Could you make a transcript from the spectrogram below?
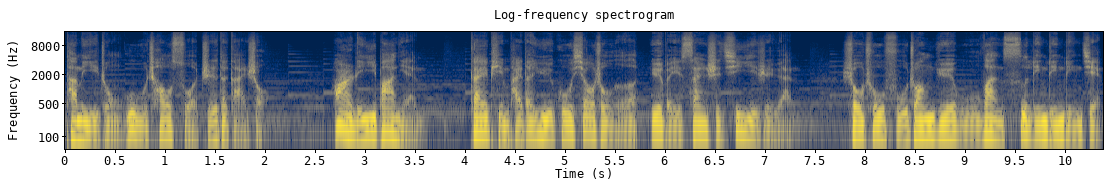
他们一种物超所值的感受。二零一八年。该品牌的预估销售额约为三十七亿日元，售出服装约五万四零零零件。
